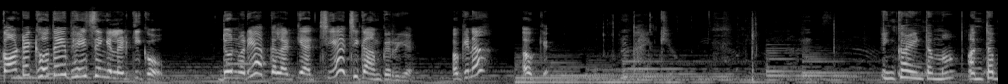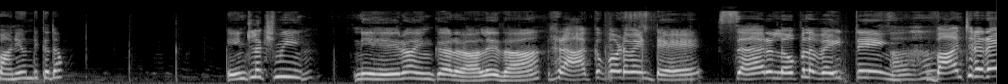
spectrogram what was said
कॉन्ट्रैक्ट होते ही भेज देंगे लड़की को डोंट वरी आपका लड़की अच्छी है अच्छी काम कर रही है ओके ना ओके థ్యాంక్ యూ ఇంకా ఏంటమ్మా? అంతా బానే ఉంది కదా? ఏంటి లక్ష్మి? నీ హీరో ఇంకా రాలేదా? రాకపోవడం ఏంటే? సార్ లోపల వెయిటింగ్. వాంచరా రే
